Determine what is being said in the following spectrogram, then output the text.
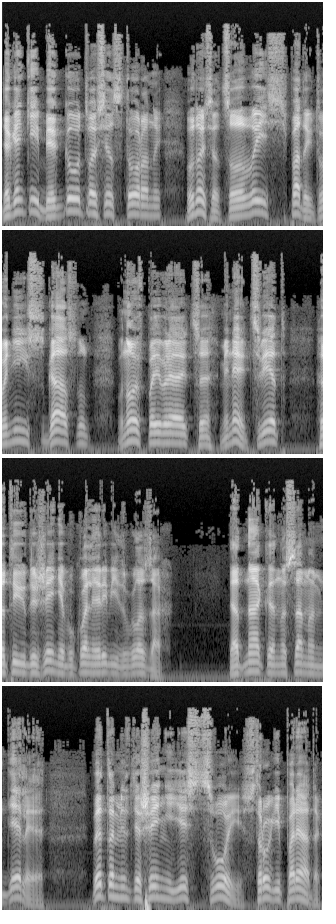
Огоньки бегут во все стороны, уносятся ввысь, падают вниз, гаснут, вновь появляются, меняют цвет — от их движения буквально рябит в глазах. Однако на самом деле в этом мельтешении есть свой строгий порядок,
